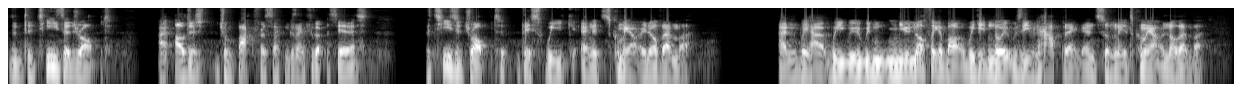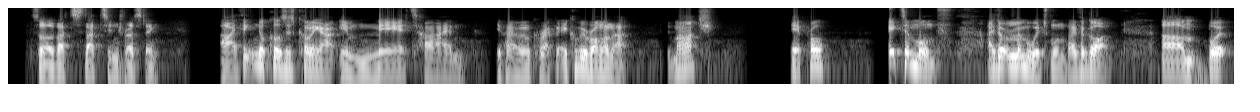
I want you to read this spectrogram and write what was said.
the, the teaser dropped. I, will just jump back for a second because I forgot to say this. The teaser dropped this week and it's coming out in November and we had we, we knew nothing about it. We didn't know it was even happening, and suddenly it's coming out in November. So that's that's interesting. I think Knuckles is coming out in May time, if I remember correctly. It could be wrong on that. March, April. It's a month. I don't remember which month. I forgot. Um, but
